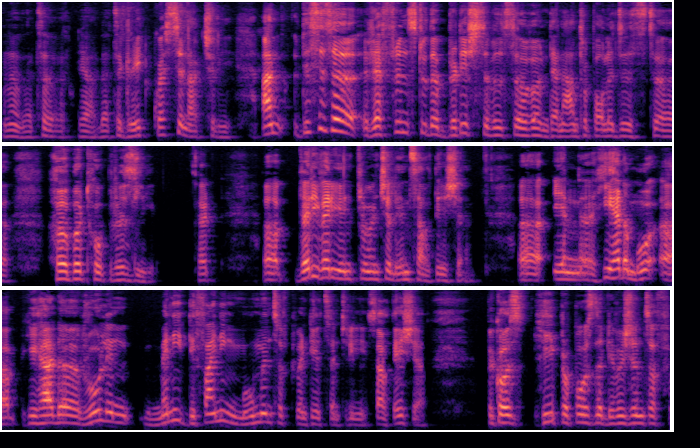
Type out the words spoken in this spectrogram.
No, that's a yeah, that's a great question actually, and this is a reference to the British civil servant and anthropologist uh, Herbert Hope Risley, right? Uh, very very influential in South Asia. Uh, in uh, he had a mo- uh, he had a role in many defining moments of 20th century South Asia, because he proposed the divisions of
